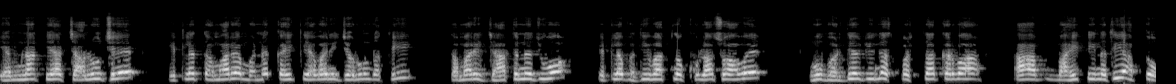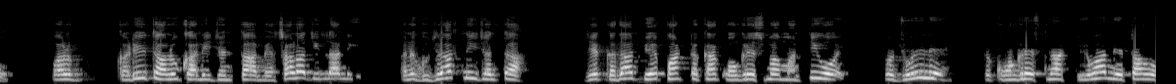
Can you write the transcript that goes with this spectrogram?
એમના ત્યાં ચાલુ છે, એટલે તમારે મને કંઈ કહેવાની જરૂર નથી, તમારી જાતને જુઓ, એટલે બધી વાતનો ખુલાસો આવે. હું ભરદેવજીને સ્પષ્ટતા કરવા આ માહિતી નથી આપતો, પણ કડી તાલુકાની જનતા, મહેસાણા જિલ્લાની અને ગુજરાતની જનતા જે કદાચ બે પાંચ ટકા કોંગ્રેસમાં માનતી હોય, તો જોઈ લે કે કોંગ્રેસના કેવા નેતાઓ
